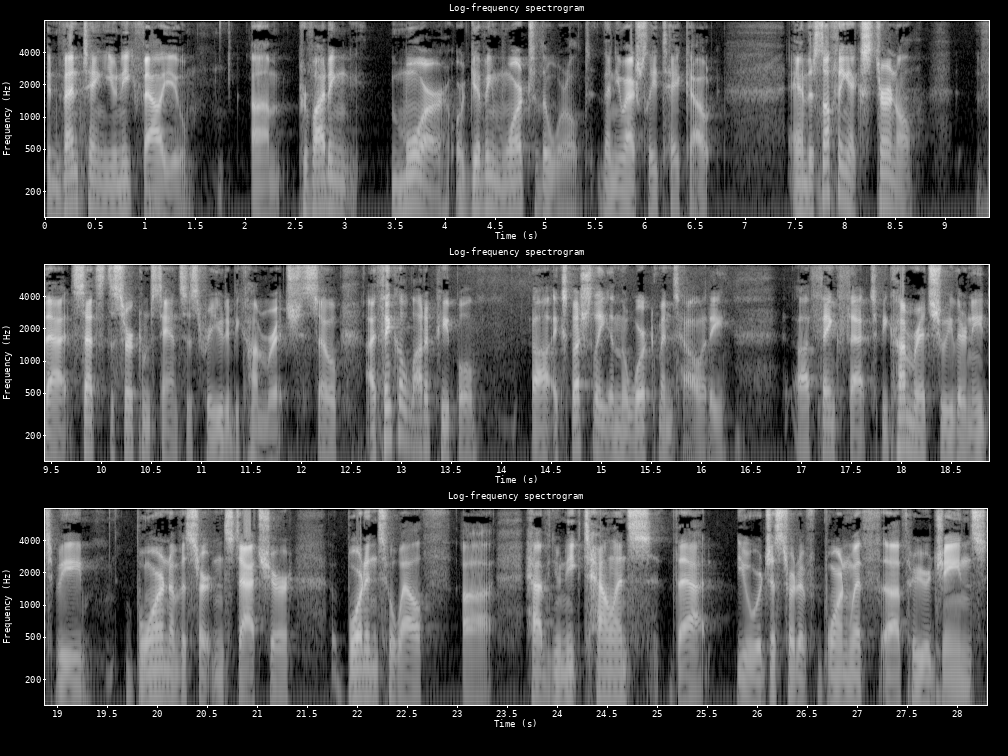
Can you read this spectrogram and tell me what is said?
inventing unique value um, providing more or giving more to the world than you actually take out. And there's nothing external that sets the circumstances for you to become rich. So I think a lot of people, uh, especially in the work mentality, uh, think that to become rich, you either need to be born of a certain stature, born into wealth, uh, have unique talents that you were just sort of born with uh, through your genes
